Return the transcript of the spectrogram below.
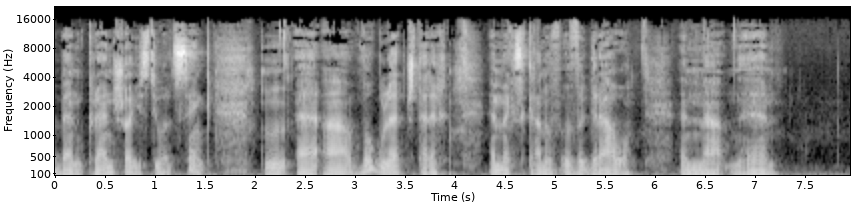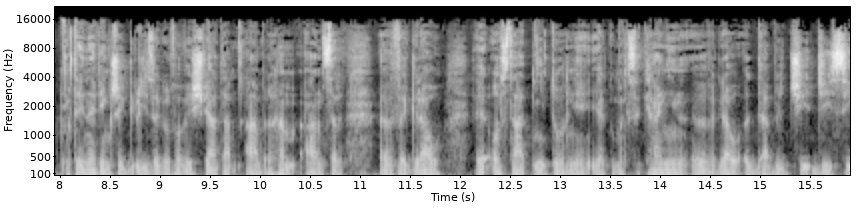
Ben Crenshaw i Stuart Sink, mm, e, a w ogóle czterech Meksykanów wygrało na e, tej największej lidze golfowej świata Abraham Anser wygrał y, ostatni turniej jako Meksykanin, wygrał WGC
